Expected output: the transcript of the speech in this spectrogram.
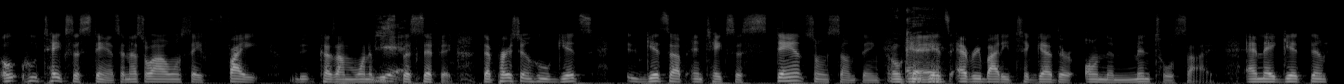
who takes a stance and that's why I won't say fight because I want to be Yeah. specific the person who gets gets up and takes a stance on something Okay. and gets everybody together on the mental side and they get them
